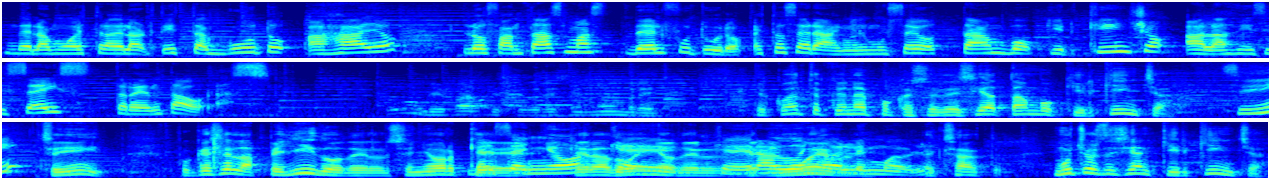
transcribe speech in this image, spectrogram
de la muestra del artista Guto Ajayo, Los Fantasmas del Futuro. Esto será en el Museo Tambo Quirquincho a las 16.30 horas. un debate sobre ese nombre. Te cuento que en una época se decía Tambo Quirquincha. ¿Sí? Sí, porque es el apellido del señor que, era dueño, del, que era dueño del inmueble. Exacto. Muchos decían Quirquincha.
